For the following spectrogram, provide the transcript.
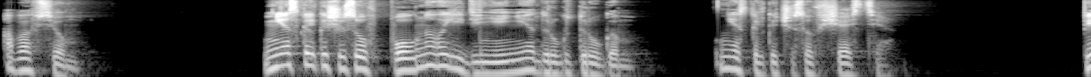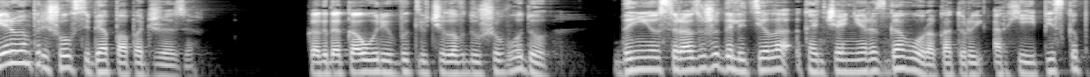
Обо всем. Несколько часов полного единения друг с другом. Несколько часов счастья. Первым пришел в себя папа Джеза. Когда Каури выключила в душе воду, до нее сразу же долетело окончание разговора, который архиепископ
